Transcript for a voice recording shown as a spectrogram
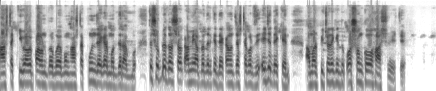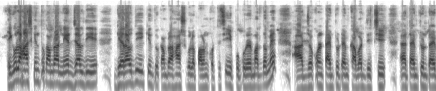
হাঁসটা কীভাবে পালন করব এবং হাঁসটা কোন জায়গার মধ্যে রাখব, তো সুপ্রিয় দর্শক, আমি আপনাদেরকে দেখানোর চেষ্টা করছি এই যে দেখেন, আমার পিছনে কিন্তু অসংখ্য হাঁস রয়েছে। এগুলো হাঁস কিন্তু আমরা নেট জাল দিয়ে, ঘেরাও দিয়ে কিন্তু আমরা হাঁসগুলো পালন করতেছি এই পুকুরের মাধ্যমে। আর যখন টাইম টু টাইম খাবার দিচ্ছি টাইম টু টাইম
